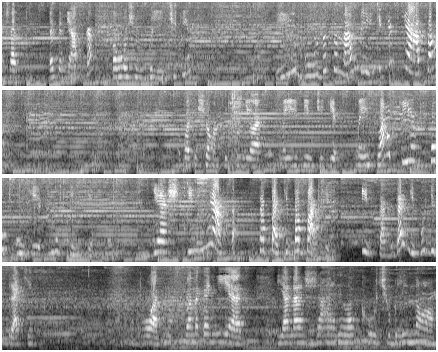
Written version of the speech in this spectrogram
сейчас это мяско положим блинчики. И будут у нас блинчики с мясом. Вот еще вам сочинила мои любимчики, мои сладкие пупсинки, муксинки. Ешьте мясо, собаки-бабаки, и тогда не будет драки. Вот, ну все, наконец, я нажарила кучу блинов.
